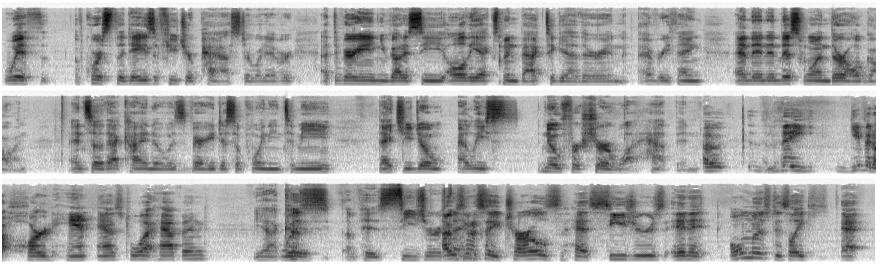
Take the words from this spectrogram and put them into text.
with of course the days of future past or whatever at the very end you got to see all the x-men back together and everything and then in this one they're all gone. And so that kind of was very disappointing to me that you don't at least know for sure what happened Oh, they give it a hard hint as to what happened. yeah because of his seizures. I was gonna say Charles has seizures, and it almost is like at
